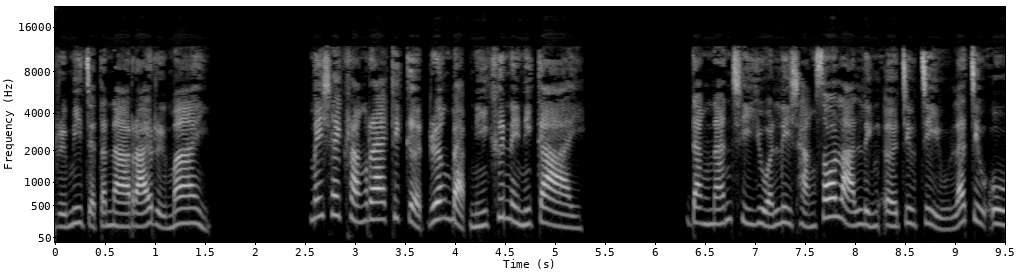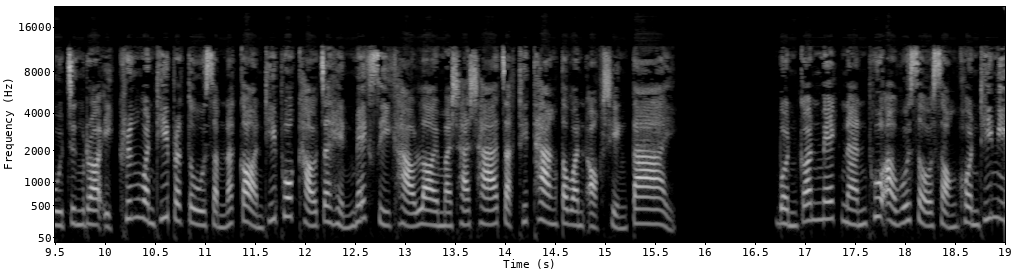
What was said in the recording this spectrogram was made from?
หรือมีเจตนาร้ายหรือไม่ ไม่ใช่ครั้งแรกที่เกิดเรื่องแบบนี้ขึ้นในนิกาย ดังนั้นฉีหยวนหลี่ฉางโซ่หลานหลิงเอ๋อจิวจิวและจิวอูจึงรออีกครึ่งวันที่ประตูสำนักก่อนที่พวกเขาจะเห็นเมฆสีขาวลอยมาช้าๆ จากทิศทางตะวันออกเฉียงใต้ บนก้อนเมฆนั้นผู้อาวุโสสองคนที่มี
